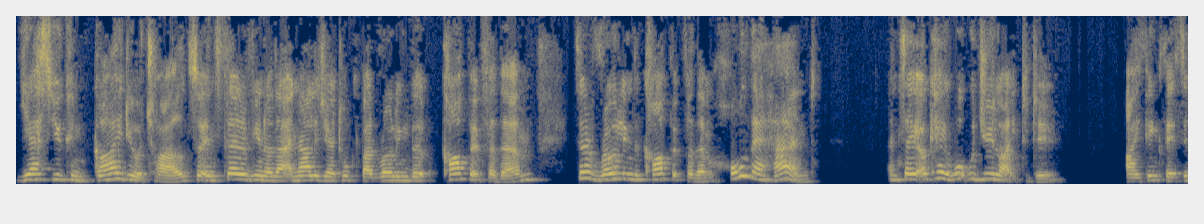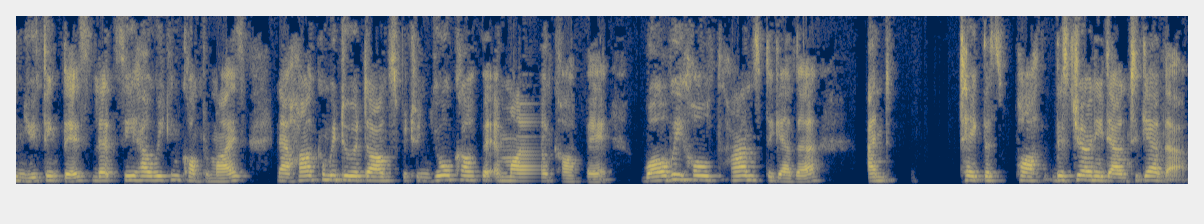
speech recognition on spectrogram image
yes, you can guide your child. So instead of, you know, that analogy I talked about, rolling the carpet for them, instead of rolling the carpet for them, hold their hand and say, okay, what would you like to do? I think this and you think this. Let's see how we can compromise. Now, how can we do a dance between your carpet and my carpet while we hold hands together and take this path, this journey down together?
